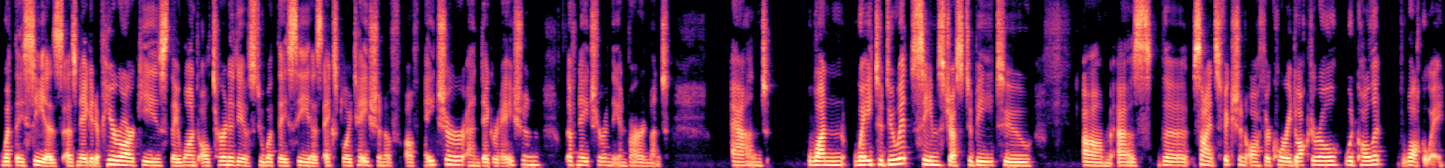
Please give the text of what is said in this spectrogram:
what they see as as negative hierarchies. They want alternatives to what they see as exploitation of, of nature and degradation of nature and the environment. And one way to do it seems just to be to um, as the science fiction author Cory Doctorow would call it, walk away.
